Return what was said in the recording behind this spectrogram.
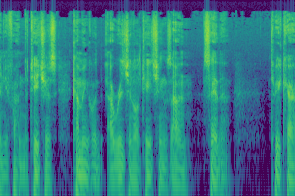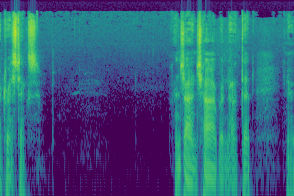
And you find the teachers coming with original teachings on, say, the three characteristics. Ajaan Chah would note that you know,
